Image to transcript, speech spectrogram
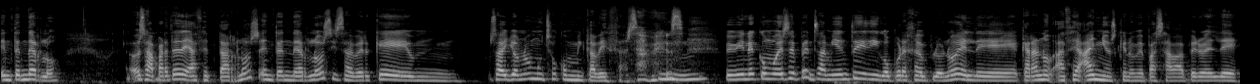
entenderlo. O sea, aparte de aceptarlos, entenderlos y saber que... Mm, o sea, yo hablo mucho con mi cabeza, ¿sabes? Me viene como ese pensamiento y digo, por ejemplo, ¿no? El de, que ahora no, hace años que no me pasaba, pero el de,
